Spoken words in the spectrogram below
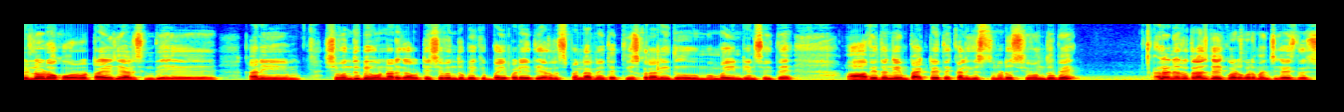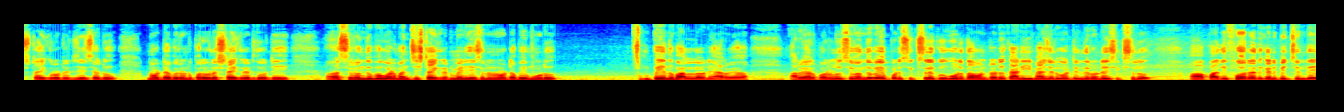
మిడ్లోడ్ ఒక ఓవర్ ట్రై చేయాల్సింది. కానీ శివన్ దుబే ఉన్నాడు కాబట్టి శివన్ దుబేకి భయపడైతే అసలు స్పిన్నర్ని అయితే తీసుకురాలేదు ముంబై ఇండియన్స్ అయితే. ఆ విధంగా ఇంపాక్ట్ అయితే కలిగిస్తున్నాడు శివన్ దుబే. అలానే రుతురాజ్ గైక్వాడ్ కూడా మంచిగా అయితే స్ట్రైక్ రొటేట్ చేశాడు. నూట డెబ్బై రెండు పరుగుల స్ట్రైక్ రేట్ తోటి. శివన్ దుబే కూడా మంచి స్ట్రైక్ రేట్ మెయింటైన్ చేశాడు నూట డెబ్బై మూడు. ముప్పై ఎనిమిది బాల్లోనే అరవై అరవై ఆరు పరుగులు. శివన్ దుబే ఎప్పుడు సిక్స్లు ఎక్కువ కొడుతూ ఉంటాడు. కానీ ఈ మ్యాచ్లో కొట్టింది రెండే సిక్స్లు పది ఫోర్ అయితే కనిపించింది.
